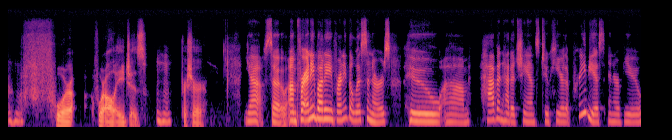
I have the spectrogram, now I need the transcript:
Mhm. for for all ages Mhm. for sure Yeah. So, um, for anybody, for any of the listeners who um, haven't had a chance to hear the previous interview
